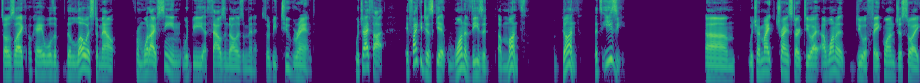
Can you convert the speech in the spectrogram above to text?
So I was like, okay, well the the lowest amount from what I've seen would be a thousand dollars a minute. So it'd be two grand. Which I thought, if I could just get one of these a, a month, I'm done. That's easy um, which I might try and start do. I, I want to do a fake one just so I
